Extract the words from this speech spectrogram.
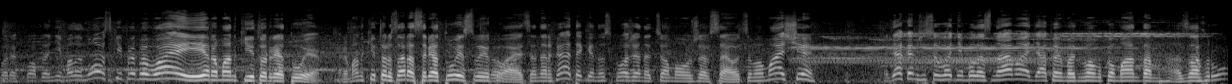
перехоплення. Ні, Малиновський прибиває і Роман Кітор рятує. Роман Кітор зараз рятує свою. Це енергетики, ну схоже на цьому вже все. У цьому матчі. Дякуємо, що сьогодні були з нами. Дякуємо двом командам за гру.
